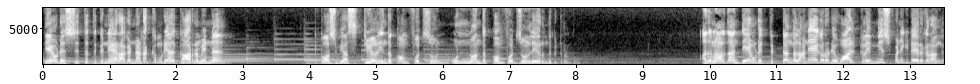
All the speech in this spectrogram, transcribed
தேவனுடைய சித்தத்துக்கு நேராக நடக்க முடியாத காரணம் என்ன? Because we are still in the comfort zone ஒன்றும் அந்த கம்ஃபர்ட் ஜோன்லேயே இருந்துக்கிட்டு இருக்கோம். அதனால தான் தேவனுடைய திட்டங்கள் அநேகருடைய வாழ்க்கையை மிஸ் பண்ணிக்கிட்டே இருக்கிறாங்க.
